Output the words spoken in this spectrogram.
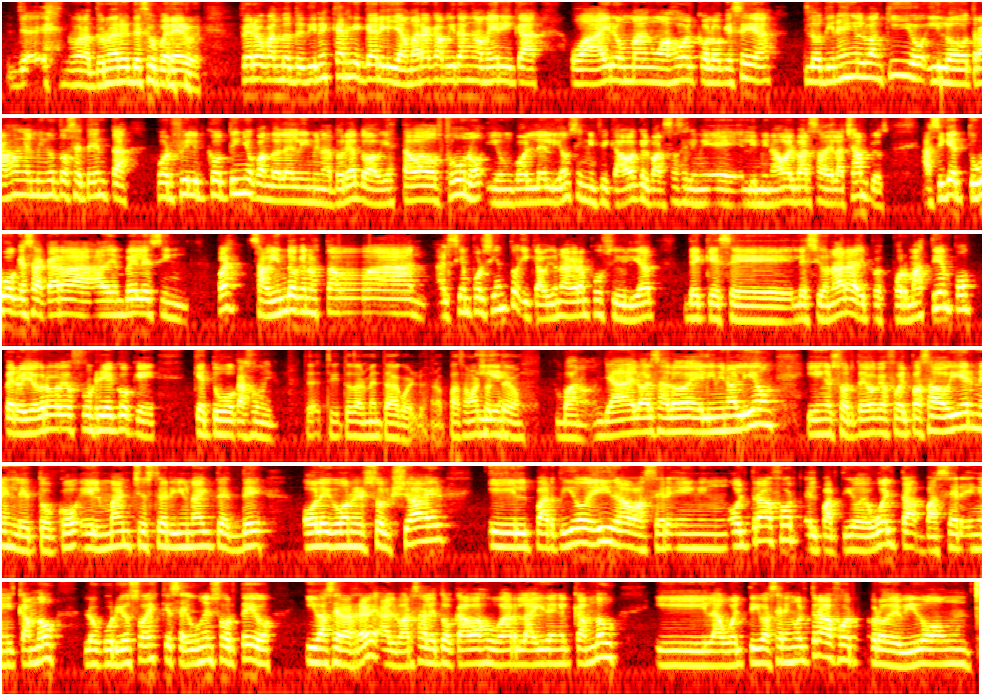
bueno, tú no eres de superhéroe, pero cuando te tienes que arriesgar y llamar a Capitán América o a Iron Man o a Hulk o lo que sea, lo tienes en el banquillo y lo trajo en el minuto 70 por Philip Coutinho cuando la eliminatoria todavía estaba 2-1 y un gol de Lyon significaba que el Barça se eh, eliminaba al Barça de la Champions. Así que tuvo que sacar a, a Dembele sin, pues, sabiendo que no estaba al 100% y que había una gran posibilidad de que se lesionara y pues por más tiempo, pero yo creo que fue un riesgo que, que tuvo que asumir. Estoy totalmente de acuerdo. Bueno, pasamos al sorteo. bueno, ya el Barça lo eliminó al Lyon y en el sorteo que fue el pasado viernes le tocó el Manchester United de Ole Gunnar Solskjaer. El partido de ida va a ser en Old Trafford, el partido de vuelta va a ser en el Camp Nou. Lo curioso es que según el sorteo iba a ser al revés, al Barça le tocaba jugar la ida en el Camp Nou y la vuelta iba a ser en Old Trafford, pero debido a un,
